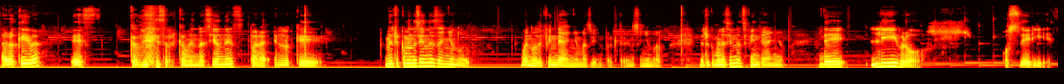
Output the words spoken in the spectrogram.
A lo que iba es con mis recomendaciones para en lo que... Mis recomendaciones de año nuevo. Bueno, de fin de año más bien, porque no es año nuevo. Mis recomendaciones de fin de año de libros o series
